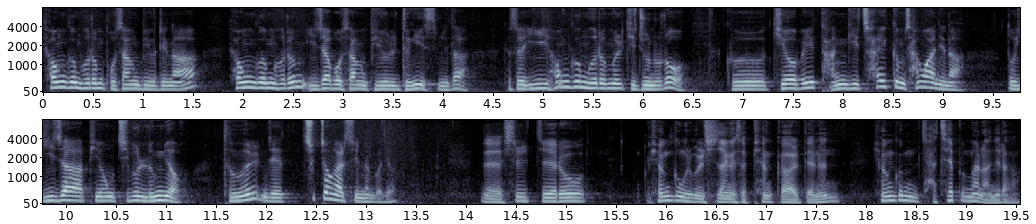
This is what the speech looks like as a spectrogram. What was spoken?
현금 흐름 보상 비율이나 현금 흐름 이자 보상 비율 등이 있습니다. 그래서 이 현금 흐름을 기준으로 그 기업의 단기 차입금 상환이나 또 이자 비용 지불 능력 등을 이제 측정할 수 있는 거죠. 네, 실제로 현금 흐름을 시장에서 평가할 때는 현금 자체뿐만 아니라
